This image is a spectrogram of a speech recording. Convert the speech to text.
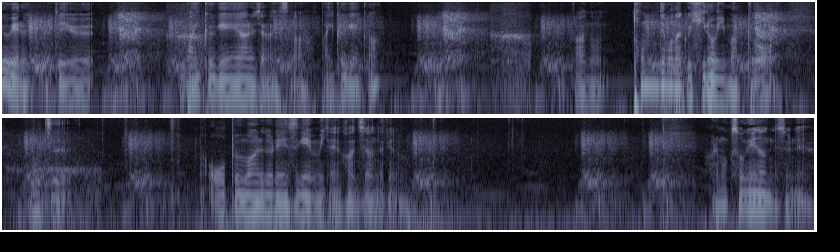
あのヒューエルっていうバイクゲーあるじゃないですか。バイクゲーか？あの、とんでもなく広いマップを持つ、まあオープンワールドレースゲームみたいな感じなんだけど。あれもクソゲーなんですよね。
